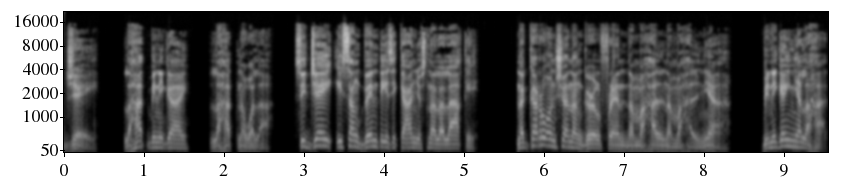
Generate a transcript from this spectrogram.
J. Lahat binigay, lahat nawala. Si Jay, isang 26 anyos na lalaki. Nagkaroon siya ng girlfriend na mahal na mahal niya. Binigay niya lahat.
